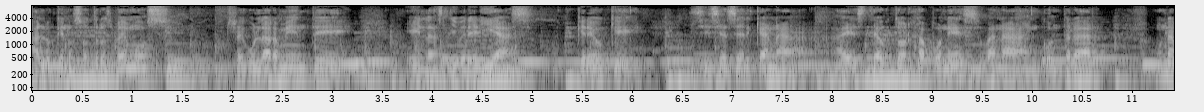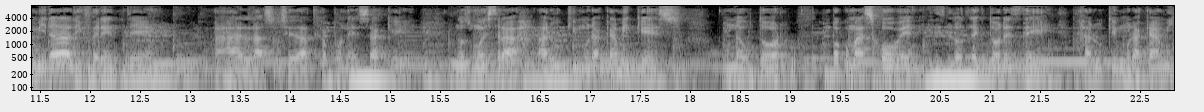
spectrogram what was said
a lo que nosotros vemos regularmente en las librerías. Creo que si se acercan a, este autor japonés van a encontrar una mirada diferente a la sociedad japonesa que nos muestra Haruki Murakami, que es un autor un poco más joven y los lectores de Haruki Murakami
